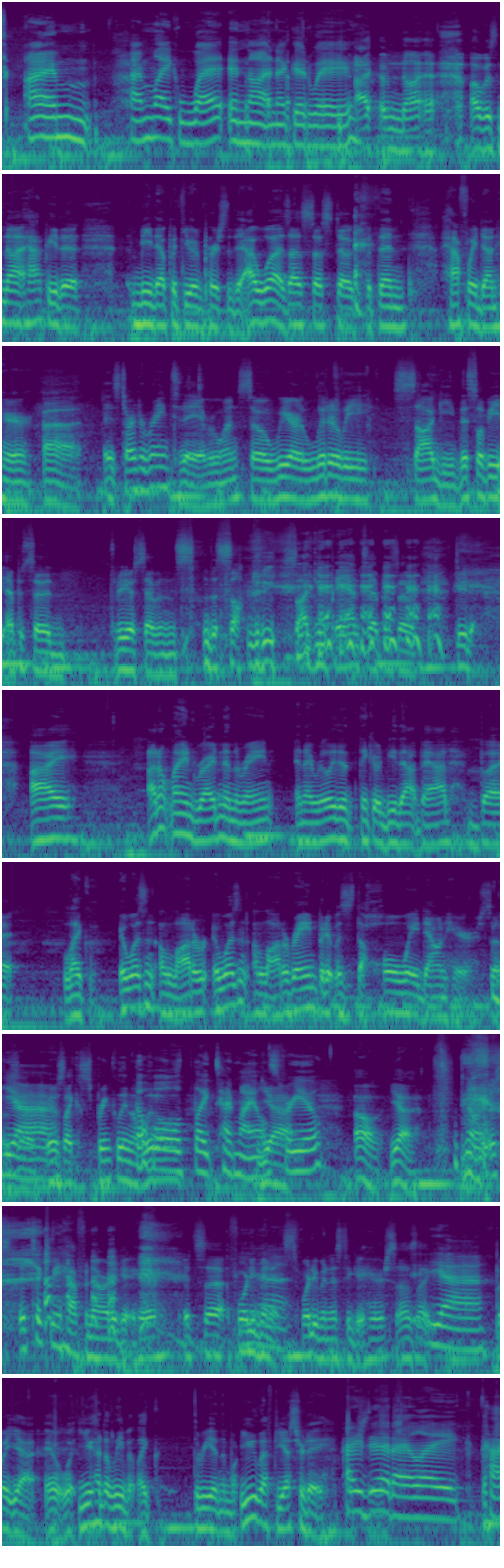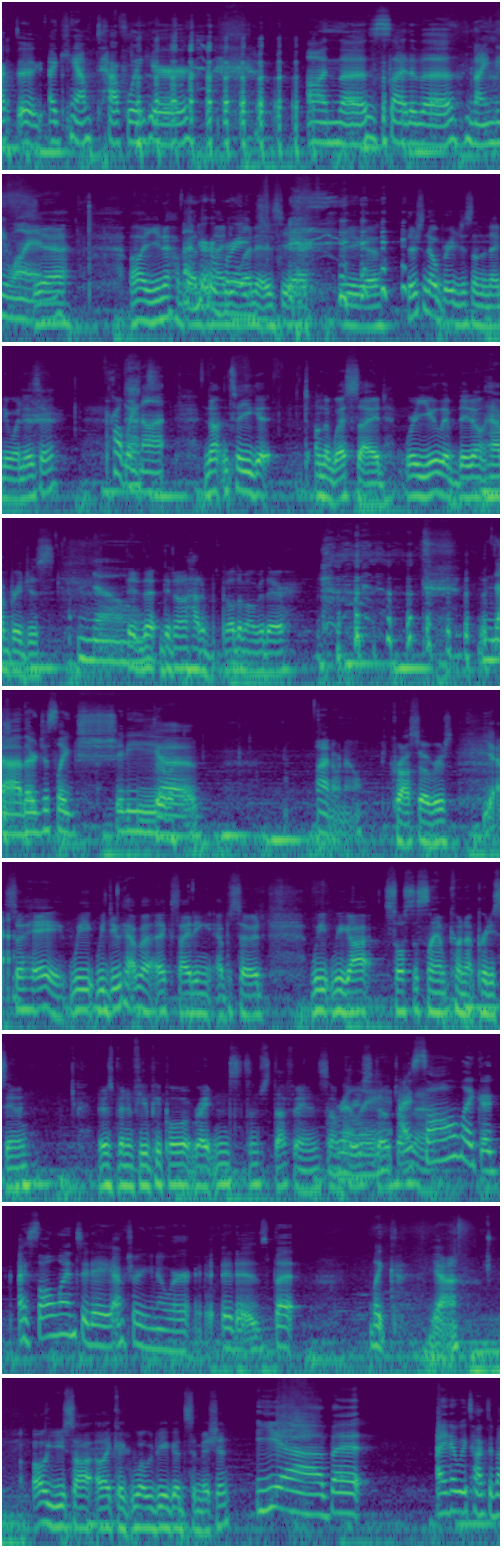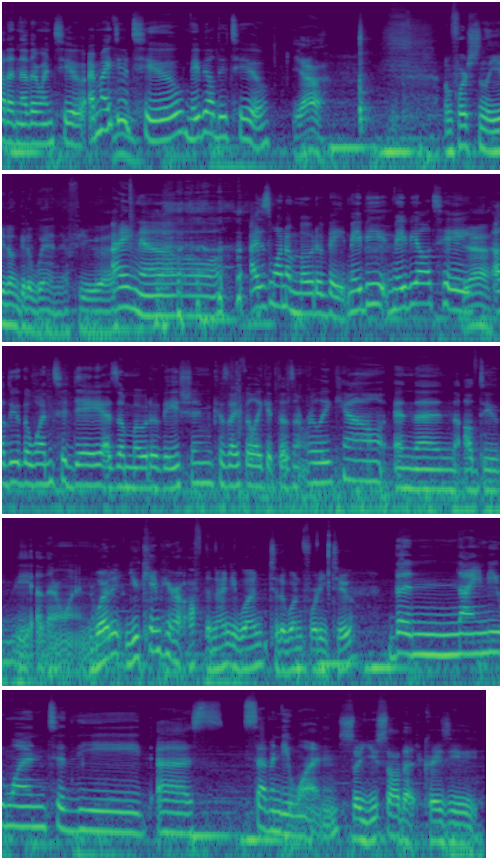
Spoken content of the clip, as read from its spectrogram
I'm. I'm like wet and not in a good way. I am not. I was not happy to meet up with you in person today. I was. I was so stoked. But then halfway down here, uh, it started to rain today, everyone. So we are literally soggy. This will be episode 307, the soggy, soggy pants episode. Dude, I, I don't mind riding in the rain, and I really didn't think it would be that bad. But like, it wasn't a lot of it wasn't a lot of rain, but it was the whole way down here. So it was Yeah. like, it was like sprinkling a the little. whole like ten miles Yeah. for you. Oh yeah, no, it took me half an hour to get here. It's uh, 40 Yeah. minutes, 40 minutes to get here. So I was like, Yeah. But yeah, it, you had to leave at like three in the morning. You left yesterday. I did. I like packed. A, I camped halfway here on the side of the 91. Yeah. Oh, you know how bad Under the 91 bridge. is. Yeah. There you go. There's no bridges on the 91, is there? Probably not. Not until you get on the west side where you live. They don't have bridges. No. They, they don't know how to build them over there. nah, they're just like shitty. Uh, I don't know. crossovers. Yeah. So hey, we, we do have an exciting episode. We we got Solstice Slam coming up pretty soon. There's been a few people writing some stuff in, so I'm pretty really. stoked on I that. saw like a. I saw one today. I'm sure you know where it- it is, but like, yeah, Oh, you saw like a, what would be a good submission? yeah, but. I know we talked about another one too. I might do two. Maybe I'll do two. Yeah. Unfortunately, you don't get a win if you. Uh, I know. I just want to motivate. Maybe maybe I'll take Yeah. I'll do the one today as a motivation because I feel like it doesn't really count, and then I'll do the other one. what you came here off the 91 to the 142, The 91 to the uh, 71. so you saw that crazy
